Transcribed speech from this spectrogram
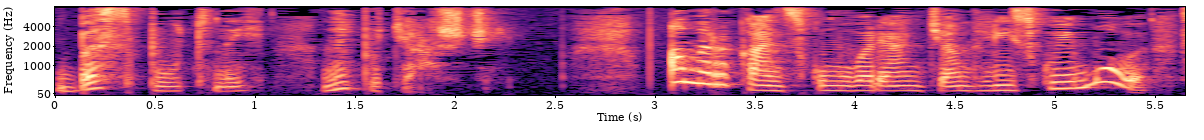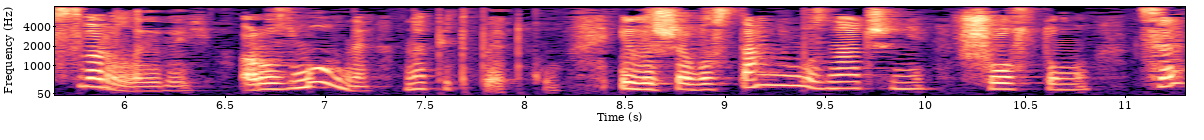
безпутний, непутящий. В американському варіанті англійської мови сварливий, розмовне на підпитку. І лише в останньому значенні, шостому, це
